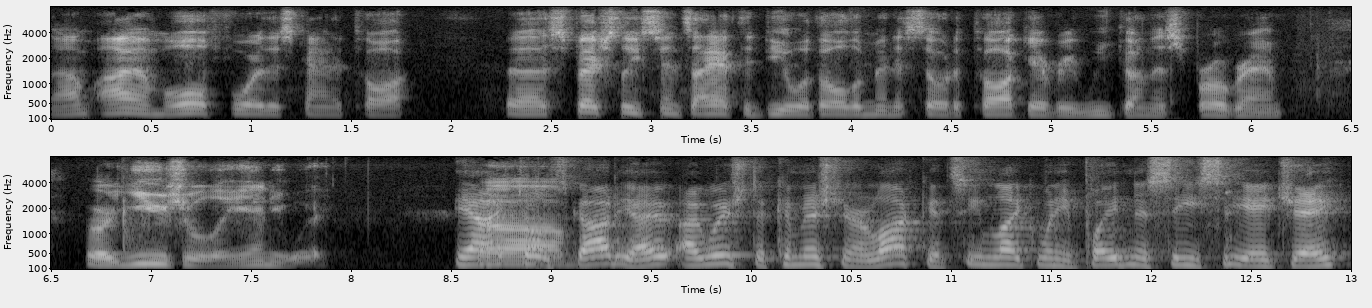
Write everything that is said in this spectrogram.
I'm I am all for this kind of talk, uh, especially since I have to deal with all the Minnesota talk every week on this program, or usually anyway. Yeah, I told Um, Scotty, I, I wish the commissioner luck. It seemed like when he played in the CCHA,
